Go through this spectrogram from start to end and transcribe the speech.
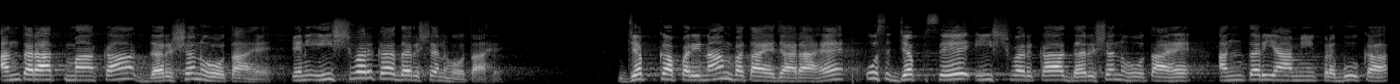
अंतरात्मा का दर्शन होता है, यानी ईश्वर का दर्शन होता है। जप का परिणाम बताया जा रहा है, उस जप से ईश्वर का दर्शन होता है, अंतर्यामी प्रभु का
